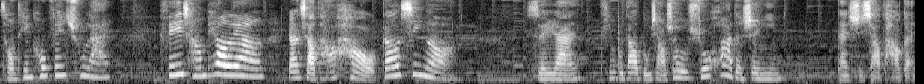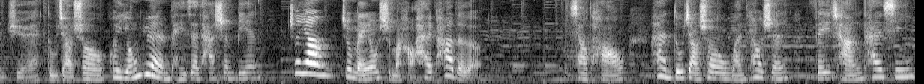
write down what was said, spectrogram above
从天空飞出来，非常漂亮，让小桃好高兴哦。虽然听不到独角兽说话的声音，但是小桃感觉独角兽会永远陪在她身边。这样就没有什么好害怕的了。小桃和独角兽玩跳绳，非常开心。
